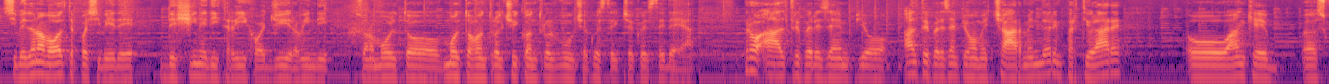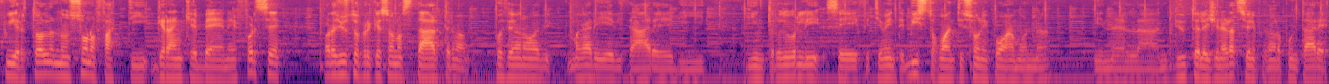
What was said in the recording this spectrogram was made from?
si vede una volta e poi si vede decine di trico a giro, quindi sono molto, molto Ctrl C, Ctrl V, c'è questa, c'è questa idea. Però altri per, esempio, altri per esempio come Charmander in particolare o anche uh, Squirtle non sono fatti granché bene, forse ora giusto perché sono starter ma potevano evi- magari evitare di, di, introdurli se effettivamente, visto quanti sono i Pokémon di tutte le generazioni, potevano puntare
